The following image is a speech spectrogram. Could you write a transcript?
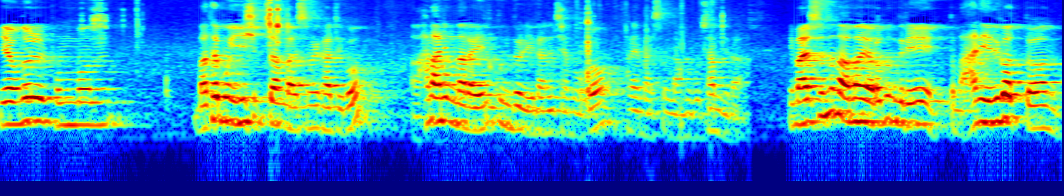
예, 오늘 본문 마태복음 20장 말씀을 가지고 하나님 나라의 일꾼들이라는 제목으로 하나님 말씀을 나누고자 합니다. 이 말씀은 아마 여러분들이 또 많이 읽었던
